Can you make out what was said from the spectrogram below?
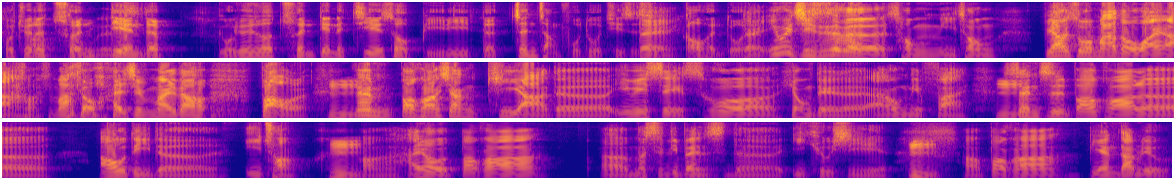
我觉得纯电的，我觉得说纯电的接受比例的增长幅度其实是高很多的。对，对，因为其实这个从你从不要说 Model Y 啊，Model Y 已经卖到爆了。嗯，那包括像 Kia 的 EV6 或 Hyundai 的 IONIQ 5，嗯，甚至包括了奥迪的 e-tron。嗯，好，还有包括呃，Mercedes-Benz 的 EQ 系列，嗯，哦，包括 BMW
